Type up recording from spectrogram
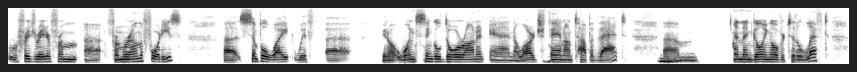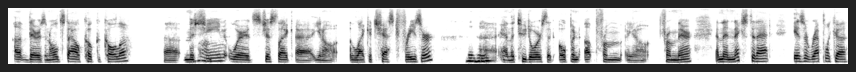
refrigerator from uh, from around the 40s, uh, simple white with, uh, you know, one single door on it and a large fan on top of that. Mhm. Um, and then going over to the left, uh, there's an old style Coca Cola uh, machine where it's just like, uh, you know, like a chest freezer Mhm. uh, and the two doors that open up from you know from there and then next to that is a replica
